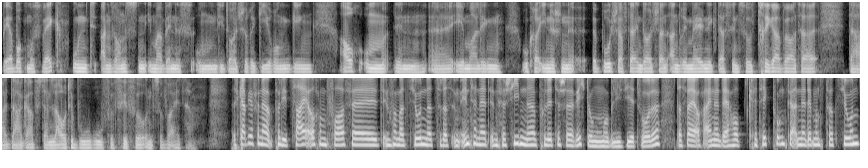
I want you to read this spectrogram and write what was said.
Baerbock muss weg. Und ansonsten immer, wenn es um die deutsche Regierung ging, auch um den äh, ehemaligen ukrainischen äh, Botschafter in Deutschland, Andrei Melnik, das sind so Triggerwörter. Da, da gab es dann laute Buhrufe, Pfiffe und so weiter. Es gab ja von der Polizei auch im Vorfeld Informationen dazu, dass im Internet in verschiedene politische Richtungen mobilisiert wurde. Das war ja auch einer der Hauptkritikpunkte an der Demonstration,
